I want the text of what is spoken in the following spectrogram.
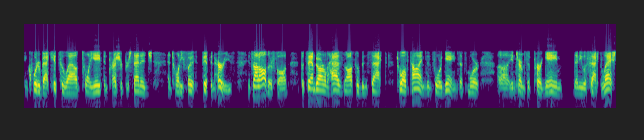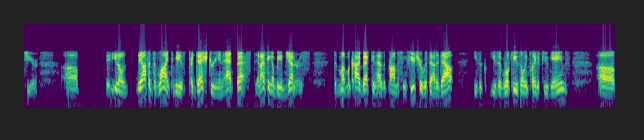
in quarterback hits allowed, 28th in pressure percentage, and 25th in hurries. It's not all their fault, but Sam Darnold has also been sacked 12 times in four games. That's more uh, in terms of per game than he was sacked last year. Uh, you know, the offensive line to me is pedestrian at best, and I think I'm being generous. Mekhi Becton has a promising future without a doubt. He's a he's a rookie who's only played a few games. Uh,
